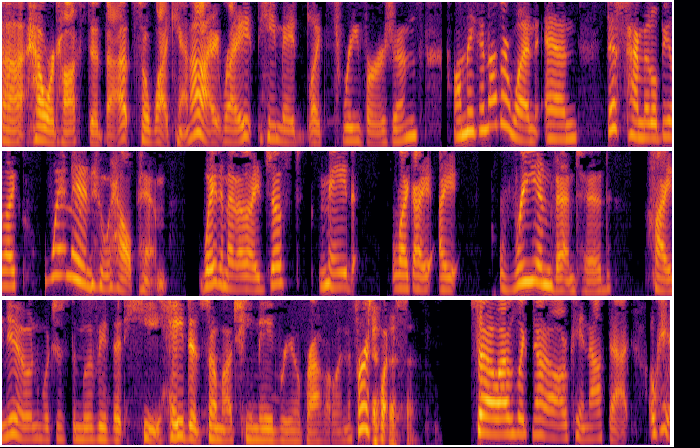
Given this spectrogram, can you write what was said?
Uh Howard Hawks did that, so why can't I, right? He made like three versions. I'll make another one and this time it'll be like women who help him. Wait a minute, I just made like I I reinvented High Noon, which is the movie that he hated so much he made Rio Bravo in the first place. So I was like, no, no, okay, not that. Okay,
